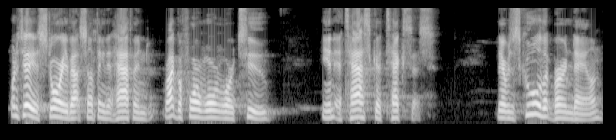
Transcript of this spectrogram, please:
I want to tell you a story about something that happened right before World War II in Itasca, Texas. There was a school that burned down,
